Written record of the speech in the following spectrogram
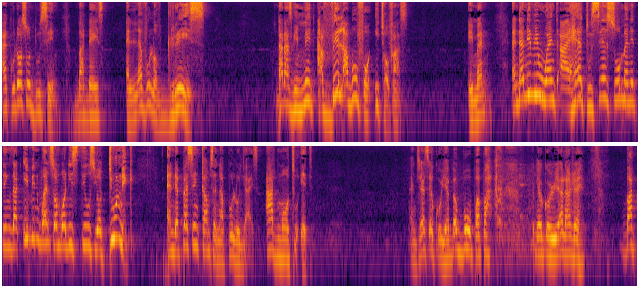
I could also do same. But there is a level of grace that has been made available for each of us. Amen. And then even went ahead to say so many things that even when somebody steals your tunic and the person comes and apologizes, add more to it. And just say, Papa. But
